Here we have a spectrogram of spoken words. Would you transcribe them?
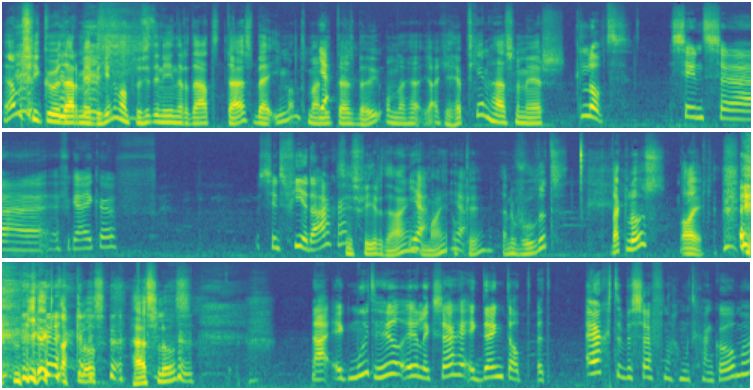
Ja, misschien kunnen we daarmee beginnen, want we zitten hier inderdaad thuis bij iemand, maar Ja. niet thuis bij u, omdat je, ja, je hebt geen huis meer. Klopt. Sinds, even kijken, sinds vier dagen. Sinds vier dagen. Ja. oké. En hoe voelt het? Dakloos? Allee, niet echt dakloos, huisloos. Nou, ik moet heel eerlijk zeggen, ik denk dat het echte besef nog moet gaan komen.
